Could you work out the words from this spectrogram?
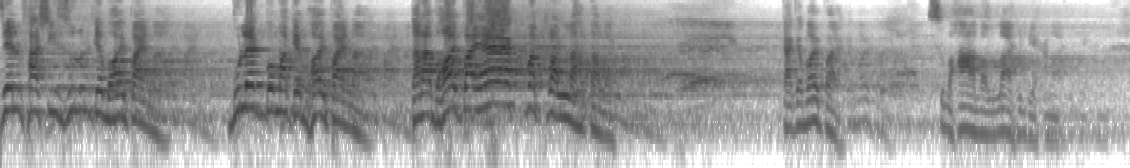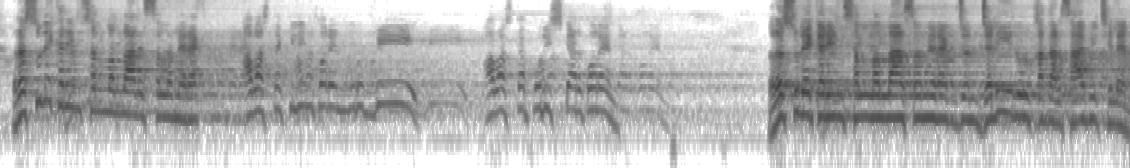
জেল ফাঁসি, জুলুমকে ভয় পায় না। বুলেট বোমাকে ভয় পায় না। তারা ভয় পায় একমাত্র আল্লাহ তালা কাকে ভয় পায়? সুবহান আল্লাহ রসুল করিম সাল্লাহ সাল্লামের এক আওয়াজটা ক্লিন করেন, মুরব্বী। আওয়াজটা পরিষ্কার করেন। রসুল করিম সাল্লাহ আসলামের একজন জলিলুল কাদার সাহাবি ছিলেন।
